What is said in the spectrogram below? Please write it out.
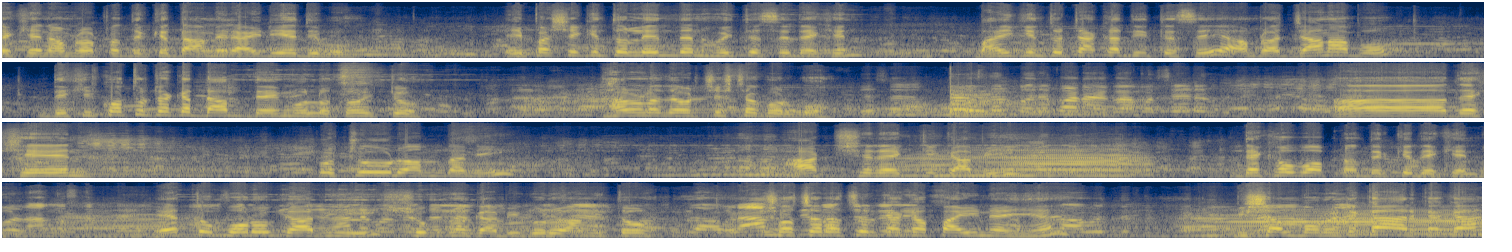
দেখেন, আমরা আপনাদেরকে দামের আইডিয়া দিব। এই পাশে কিন্তু লেনদেন হইতেছে, দেখেন। ভাই কিন্তু টাকা দিতেছে, আমরা জানাব, দেখি কত টাকা দাম দেয় মূলত, একটু ধারণা দেওয়ার চেষ্টা করব। দেখেন, প্রচুর আমদানি, হাট সেরা একটি গাবি। দেখাবো আপনাদেরকে দেখেন। এত বড় গাবি শুকনো গাবি গরু আমি তো সচরাচর কাকা পাই নাই হ্যাঁ? বিশাল বড় এটা কার কাকা?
